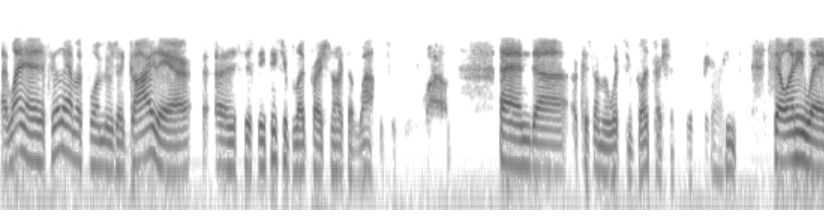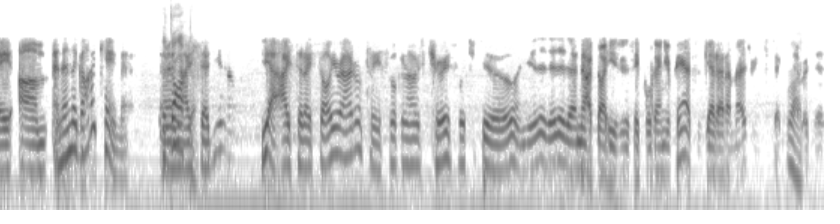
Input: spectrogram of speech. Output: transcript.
I went in and filled out my form. There was a guy there, uh, and it's just he takes your blood pressure. And I thought, wow, this is really wild. And because I mean, what's your blood pressure? It's a bigger Right. So anyway, um, and then the guy came in, and. I said, you know. Yeah, I said I saw your ad on Facebook, and I was curious what you do, and you did And I thought he was going to say, "Pull down your pants and get out a measuring stick." Right. Never did.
